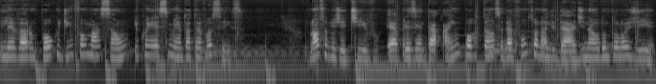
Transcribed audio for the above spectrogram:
e levar um pouco de informação e conhecimento até vocês. Nosso objetivo é apresentar a importância da funcionalidade na odontologia,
